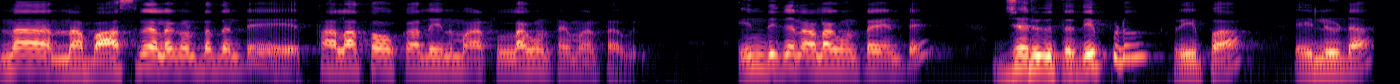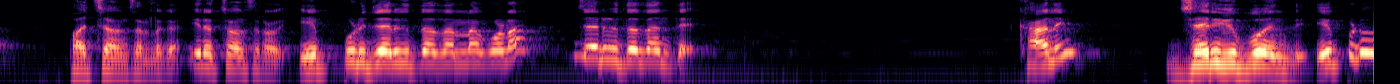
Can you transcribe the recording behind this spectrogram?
నా నా భాషలో ఎలాగ ఉంటుందంటే తల తోక లేని మాటలాగా ఉంటాయన్నమాట అవి. ఎందుకని అలాగ ఉంటాయంటే జరుగుతుంది ఎప్పుడు? రేపా? ఎల్లుండా? పది సంవత్సరాలుగా? ఇరవై సంవత్సరాలు. ఎప్పుడు జరుగుతుందన్నా కూడా జరుగుతుంది అంతే కానీ జరిగిపోయింది. ఎప్పుడు?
